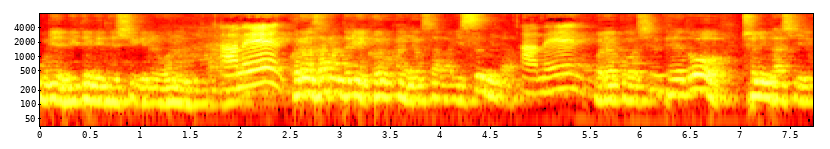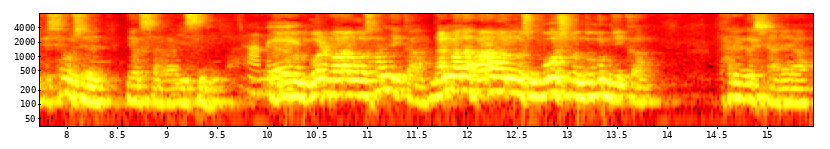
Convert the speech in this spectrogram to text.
우리의 믿음이 되시기를 원합니다. 아멘. 그런 사람들이 거룩한 역사가 있습니다. 아멘. 어렵고 실패해도 주님 다시 이렇게 세우시는 역사가 있습니다. 아멘. 여러분 뭘 바라보고 삽니까? 날마다 바라보는 것이 무엇이고 누굽니까? 다른 것이 아니라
